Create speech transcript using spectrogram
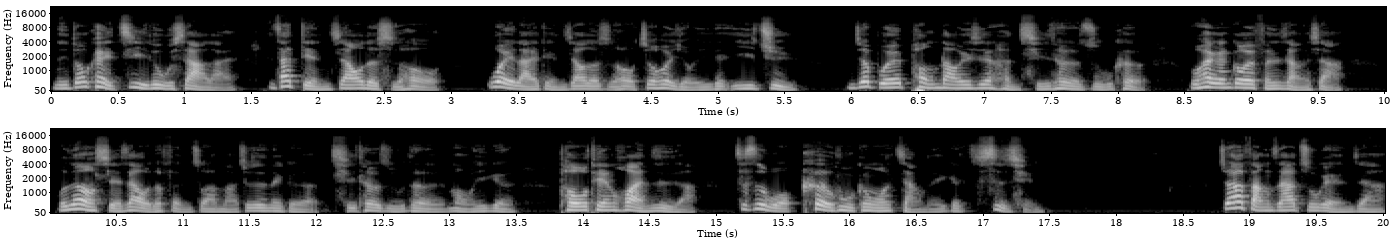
你都可以记录下来。你在点交的时候，未来点交的时候就会有一个依据。你就不会碰到一些很奇特的租客。我会跟各位分享一下，我那种写在我的粉砖嘛，就是那个奇特族的某一个偷天换日啊，这是我客户跟我讲的一个事情。就他房子他租给人家，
